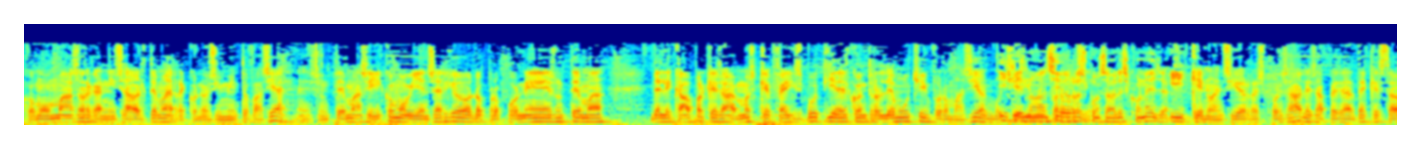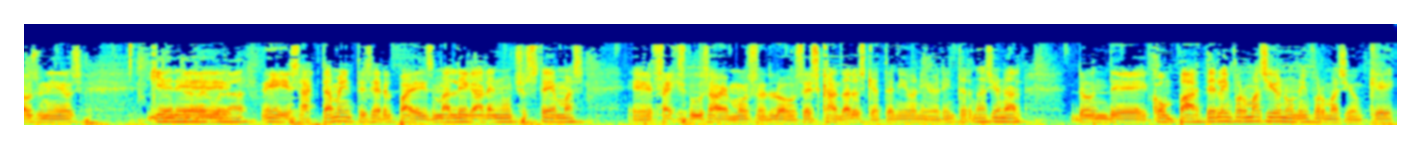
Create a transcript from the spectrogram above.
como más organizado el tema de reconocimiento facial. Es un tema así, como bien Sergio lo propone, es un tema delicado porque sabemos que Facebook tiene el control de mucha información. Y que no han sido responsables con ella. Y que no han sido responsables, a pesar de que Estados Unidos quiere regular. exactamente ser el país más legal en muchos temas. Eh, Facebook sabemos los escándalos que ha tenido a nivel internacional, donde comparte la información, una información que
